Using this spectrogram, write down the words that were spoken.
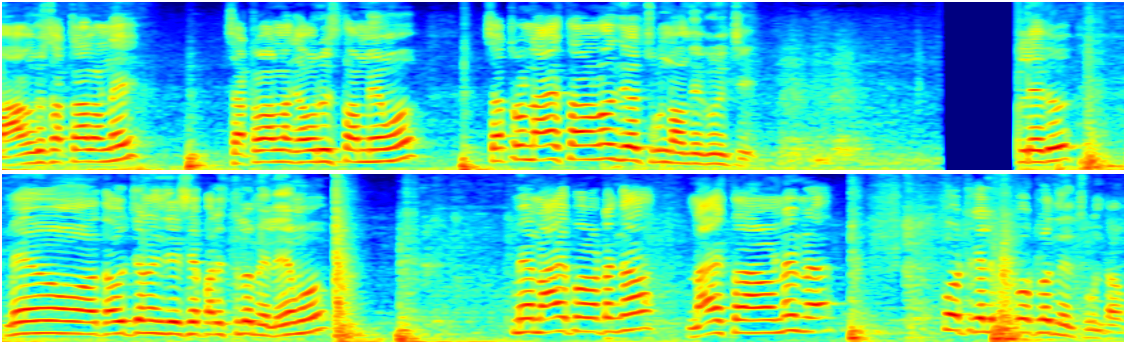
మాకు చట్టాలు ఉన్నాయి. చట్టాలను గౌరవిస్తాం మేము. చట్టం న్యాయస్థానంలో చేర్చుకుంటాం దీని గురించి. లేదు మేము దౌర్జన్యం చేసే పరిస్థితిలో మేము లేము. మేము న్యాయ పోరాటంగా న్యాయస్థానంలోనే కోర్టుకు వెళ్ళి కోర్టులో నిలుచుకుంటాం.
